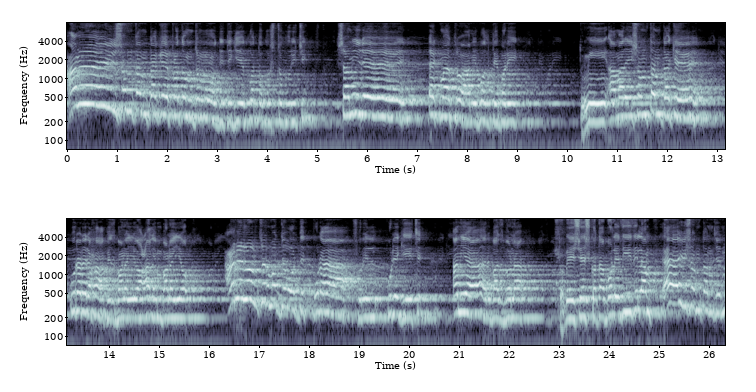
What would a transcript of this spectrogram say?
আমি সন্তানটাকে প্রথম জন্ম দিতে গিয়ে কত কষ্ট করেছি। স্বামী রে একমাত্র আমি বলতে পারি। তুমি আমার এই সন্তানটাকে কোরআনের হাফেজ বানাইও, আলেম বানাইও। আমি লঞ্চের মধ্যে অর্ধেক পুরা শরীর পুড়ে গিয়েছে। আমি আর বাঁচব না। তবে শেষ কথা বলে দিয়ে দিলাম, এই সন্তান যেন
